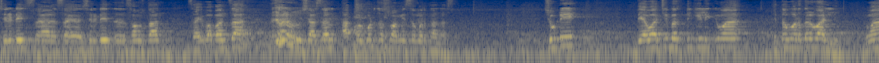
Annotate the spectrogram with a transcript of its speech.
शिर्डी स- स- शिर्डी संस्थान साईबाबांचा विषय असेल अक्कलकोटचा स्वामी समर्थांचा असेल. शेवटी देवाची भक्ती केली किंवा इथं वर्दळ वाढली किंवा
